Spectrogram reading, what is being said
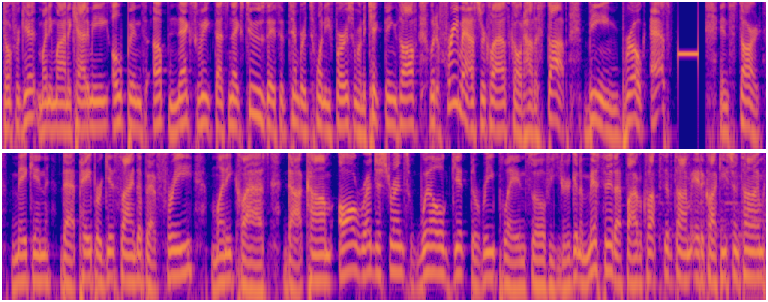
Don't forget, Money Mind Academy opens up next week. That's next Tuesday, September 21st. We're going to kick things off with a free masterclass called How to Stop Being Broke as and start making that paper. Get signed up at freemoneyclass.com. All registrants will get the replay. And so if you're going to miss it at 5 o'clock Pacific time, 8 o'clock Eastern time,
